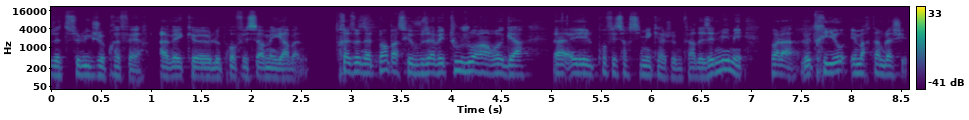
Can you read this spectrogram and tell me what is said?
Vous êtes celui que je préfère, avec euh, le professeur Megarban. Très honnêtement, parce que vous avez toujours un regard. et le professeur Simeka, je vais me faire des ennemis, mais voilà, le trio et Martin Blachier.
